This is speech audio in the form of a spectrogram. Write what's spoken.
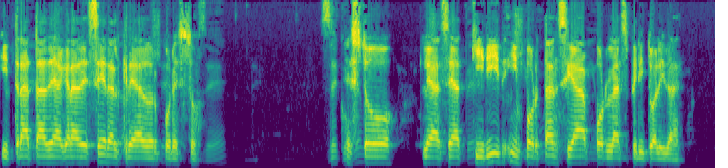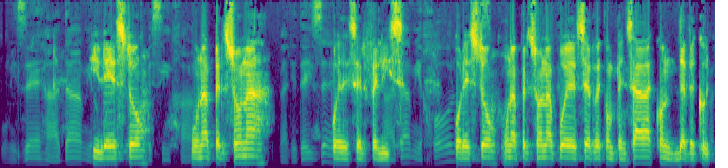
y trata de agradecer al Creador por esto. Esto le hace adquirir importancia por la espiritualidad. Y de esto una persona puede ser feliz. Por esto una persona puede ser recompensada con Devekut.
